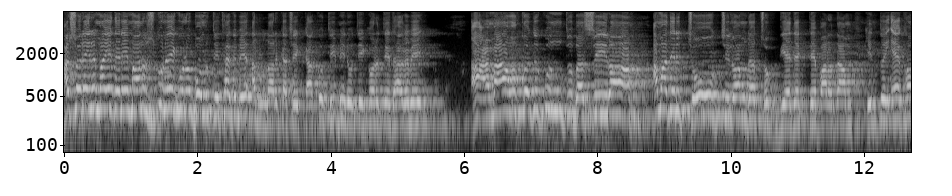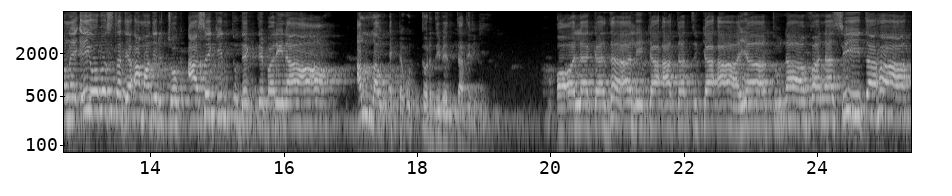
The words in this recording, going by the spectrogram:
হাসরের ময়দানে মানুষগুলো এগুলো বলতে থাকবে, আল্লাহর কাছে করতে থাকবে। আমাদের চোখ ছিল, আমরা চোখ দিয়ে দেখতে পারতাম, কিন্তু এখন এই অবস্থাতে আমাদের চোখ আসে কিন্তু দেখতে পারি না। আল্লাহ একটা উত্তর দিবেন তাদেরকে। قال كذلك أتتك آياتنا فنسيتها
